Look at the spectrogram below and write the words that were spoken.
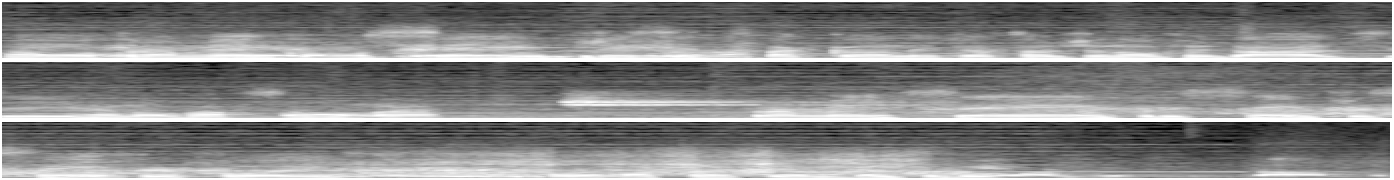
Não, Ultraman, como sempre, se destacando em questão de novidades e renovação, né? Ultraman sempre, sempre, sempre foi, foi uma franquia muito bem organizada.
